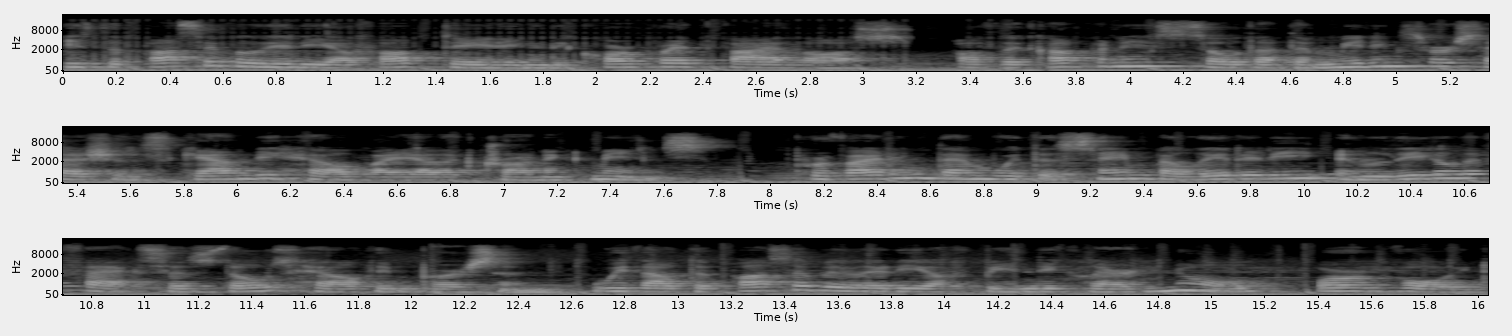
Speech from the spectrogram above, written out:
is the possibility of updating the corporate bylaws of the companies so that the meetings or sessions can be held by electronic means, providing them with the same validity and legal effects as those held in person, without the possibility of being declared null or void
